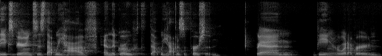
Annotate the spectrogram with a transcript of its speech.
the experiences that we have and the growth that we have as a person and being or whatever and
